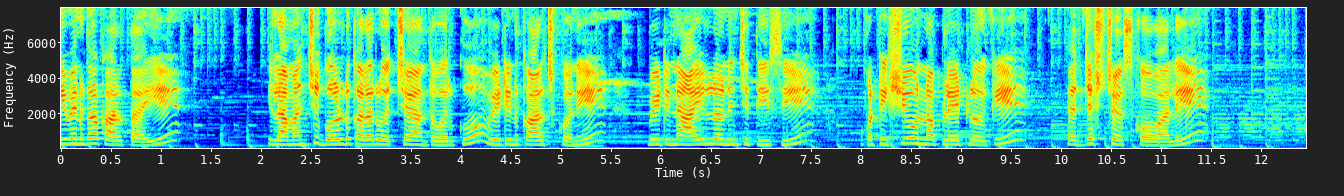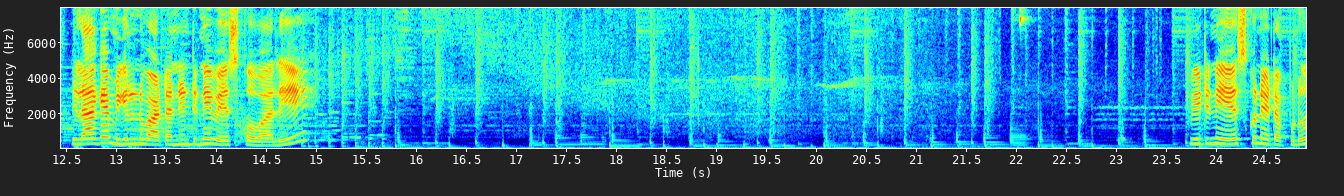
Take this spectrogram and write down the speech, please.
ఈవెన్గా కాలుతాయి. ఇలా మంచి గోల్డ్ కలర్ వచ్చేంత వరకు వీటిని కాల్చుకొని వీటిని ఆయిల్లో నుంచి తీసి ఒక టిష్యూ ఉన్న ప్లేట్లోకి అడ్జస్ట్ చేసుకోవాలి. ఇలాగే మిగిలిన వాటన్నింటినీ వేసుకోవాలి. వీటిని వేసుకునేటప్పుడు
